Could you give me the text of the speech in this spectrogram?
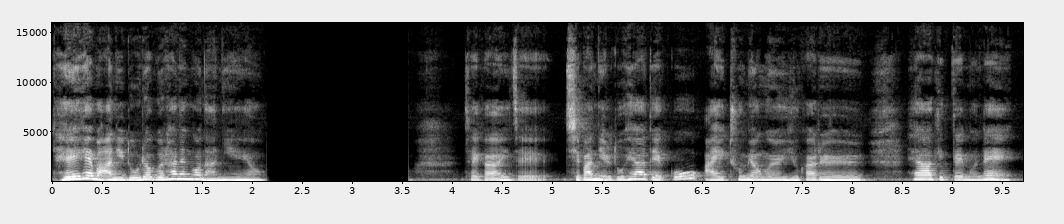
되게 많이 노력을 하는 건 아니에요. 제가 이제 집안일도 해야 되고 아이 두 명을 육아를 해야 하기 때문에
